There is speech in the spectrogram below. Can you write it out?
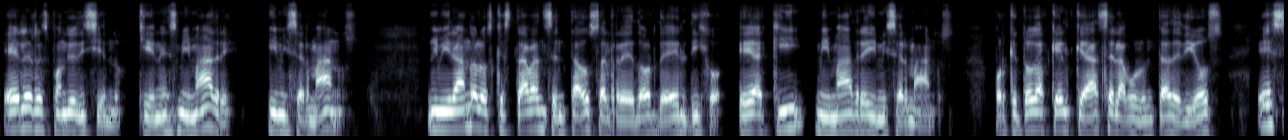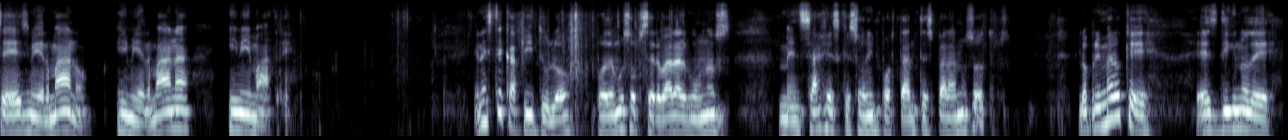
Él le respondió diciendo, ¿quién es mi madre y mis hermanos? Y mirando a los que estaban sentados alrededor de él, dijo, He aquí mi madre y mis hermanos, porque todo aquel que hace la voluntad de Dios, ese es mi hermano y mi hermana y mi madre. En este capítulo podemos observar algunos mensajes que son importantes para nosotros. Lo primero que es digno de,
